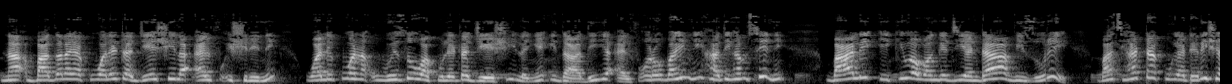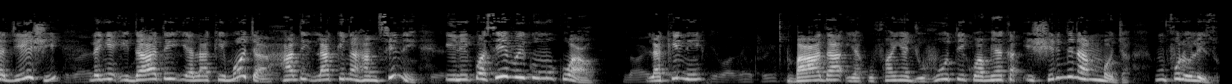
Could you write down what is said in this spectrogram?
na badala ya kuwaleta jeshi la elfu ishirini walikuwa na uwezo wa kuleta jeshi lenye idadi ya elfu arobaini hadi hamsini. Bali ikiwa wangejiandaa vizuri basi hata kuyatarisha jeshi lenye idadi ya laki moja hadi laki na hamsini ilikuwa si vigumu kwao. Lakini baada ya kufanya juhudi kwa miaka ishirini na mmoja mfululizo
